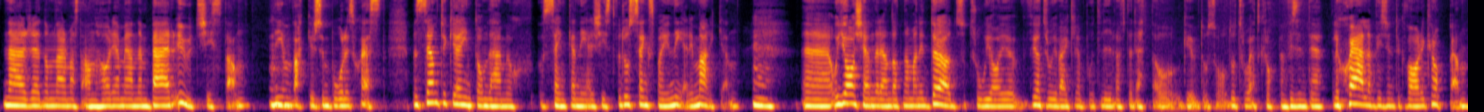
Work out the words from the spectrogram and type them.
när de närmast anhöriga männen bär ut kistan. Det är Mm. en vacker symbolisk gest. Men sen tycker jag inte om det här med att sänka ner i kist, för då sänks man ju ner i marken. Eh, och jag känner ändå att när man är död så tror jag ju, för jag tror ju verkligen på ett liv efter detta och Gud och så. Då tror jag att kroppen finns inte, eller själen finns ju inte kvar i kroppen.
